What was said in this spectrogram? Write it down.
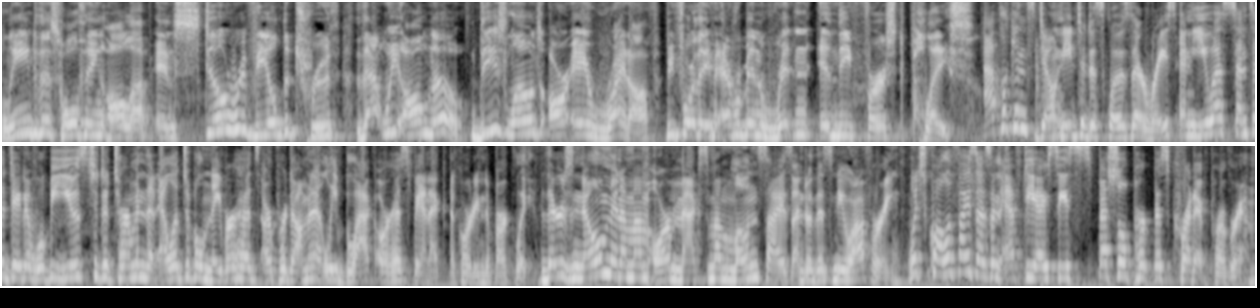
cleaned this whole thing all up and still revealed the truth that we all know. These loans are a write off before they've ever been written in the first place. Applicants don't need to disclose their race, and U.S. Census data will be used to determine that eligible neighborhoods are predominantly black or Hispanic, according to Barkley. There's no minimum or maximum loan size under this new offering, which qualifies as an FDIC special purpose credit program.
